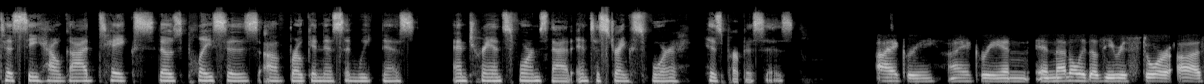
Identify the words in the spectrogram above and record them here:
to see how God takes those places of brokenness and weakness and transforms that into strengths for his purposes. I agree. I agree. And and not only does he restore us,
